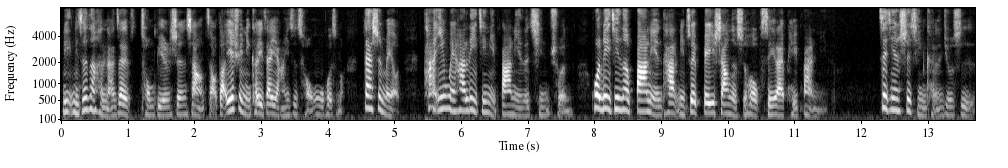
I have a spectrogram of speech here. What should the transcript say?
你你真的很难再从别人身上找到。也许你可以再养一只宠物或什么，但是没有他，因为他历经你八年的青春，或历经那八年他你最悲伤的时候，谁来陪伴你的？这件事情可能就是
